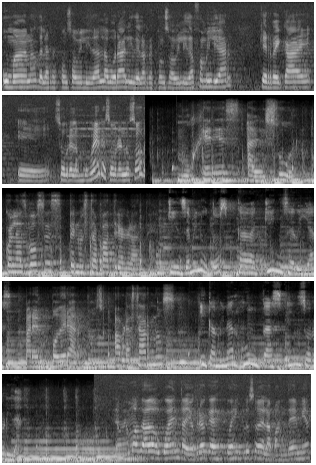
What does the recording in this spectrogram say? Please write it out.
humana, de la responsabilidad laboral y de la responsabilidad familiar que recae eh, sobre las mujeres, sobre nosotros. Mujeres al Sur. Con las voces de nuestra patria grande. 15 minutos cada 15 días. Para empoderarnos, abrazarnos y caminar juntas en sororidad. Nos hemos dado cuenta, yo creo que después incluso de la pandemia,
